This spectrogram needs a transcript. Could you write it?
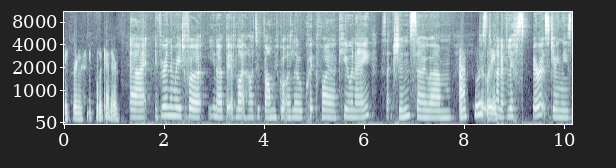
it brings people together. Uh, if you're in the mood for you know a bit of light-hearted fun, we've got a little quick-fire Q and A section. So um, Absolutely, just to kind of lift spirits during these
